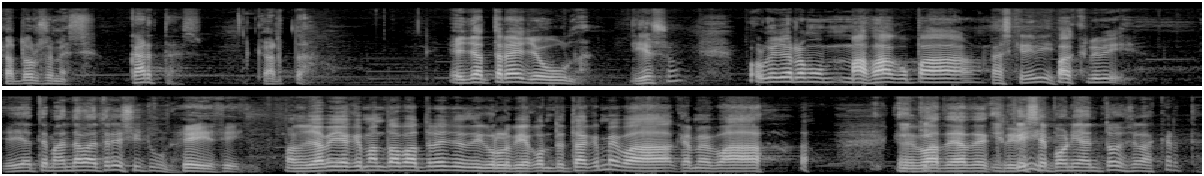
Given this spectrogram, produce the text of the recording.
14 meses. Cartas. Carta. Ella tres, yo una. ¿Y eso? Porque yo era más vago para ¿Para escribir? escribir. Y ella te mandaba tres y tú una. Sí, sí. Cuando ya veía que mandaba tres, yo digo, le voy a contestar que me va, que me va, que me va a dejar de ¿Y qué escribir. se ponía entonces en las cartas?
